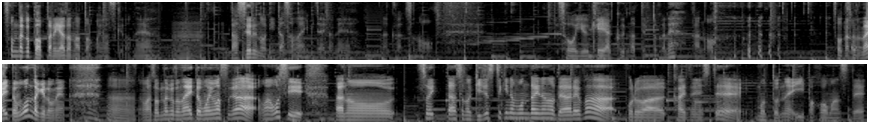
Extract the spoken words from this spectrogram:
そんなことあったら嫌だなと思いますけどね。うん。出せるのに出さないみたいなね。なんか、その、そういう契約になってるとかね。あのそんなことないと思うんだけどね。うん。まあそんなことないと思いますが、まあもし、あのー、そういったその技術的な問題なのであれば、これは改善して、もっとね、いいパフォーマンスで、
